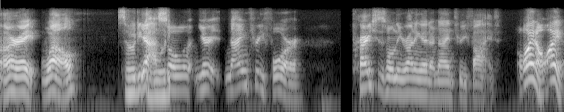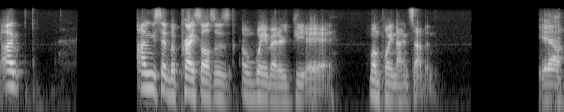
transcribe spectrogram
All right. Well, So do you, yeah. who do you- So you're nine three four. Price is only running at a nine three five. oh, I know. I, I'm. I'm gonna say, but Price also is a way better GAA, 1.97. Yeah,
